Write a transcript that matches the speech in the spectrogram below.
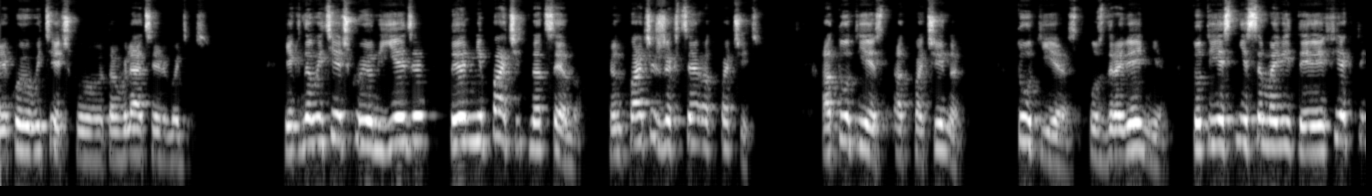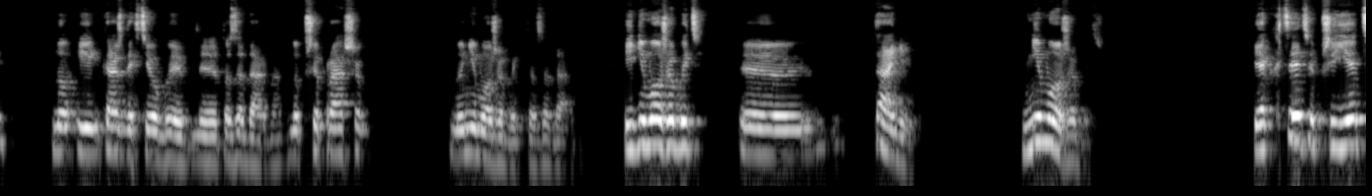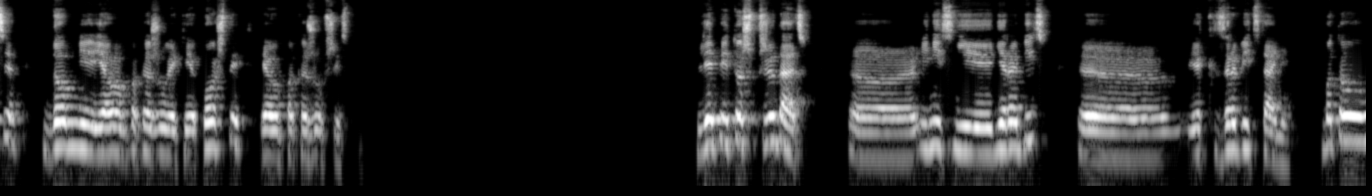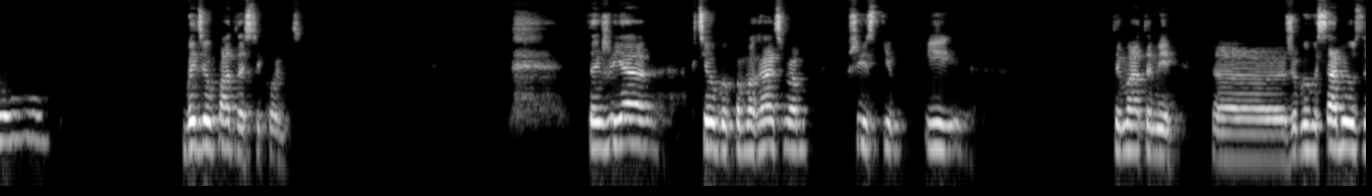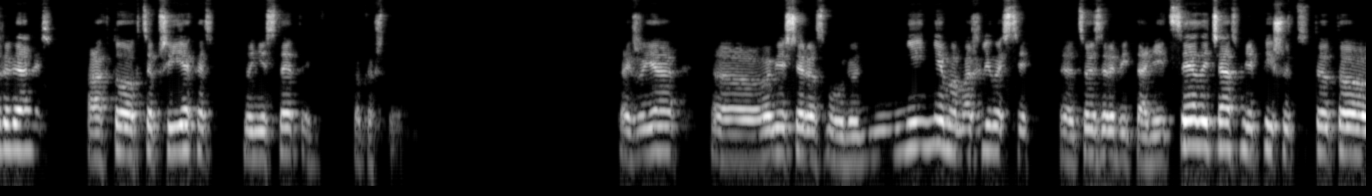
якую витечку там в ляці або десь. Як на витечку він їде, то він не пачить на ціну. Він пачить, що хоче відпочити. А тут є відпочинок, тут є уздоровлення, тут є несамовитые эффекты, ну и каждый хотел бы то задарно. Но, прzepraszam, ну не может быть то задарно и не может быть э, таней. Не может быть. Як chcecie, przyjedźcie do mnie, ja wam покажу, jakie koszty, ja wam покажу wszystko. Lepiej to sprzedać e, i nic nie, nie robić, e, jak zrobić taniej, bo to będzie upadłość i koniec. Także ja chciałbym pomagać wam wszystkim и тематами, żeby вы сами уздоровлялись, а кто chce przyjechać, no niestety, только что. Także ja wam jeszcze raz mówię, nie, nie ma możliwości coś zrobić taniej. Cały czas mnie piszą, to, to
